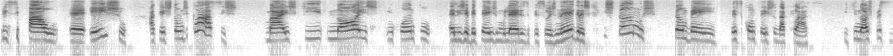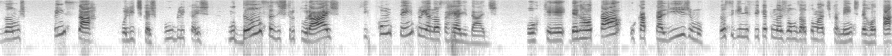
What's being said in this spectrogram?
principal é, eixo a questão de classes, mas que nós, enquanto LGBTs, mulheres e pessoas negras, estamos também nesse contexto da classe e que nós precisamos pensar políticas públicas, mudanças estruturais que contemplem a nossa realidade, porque derrotar o capitalismo não significa que nós vamos automaticamente derrotar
